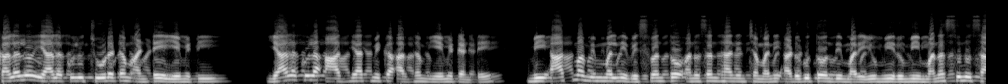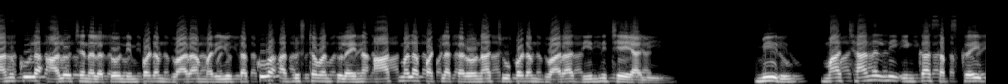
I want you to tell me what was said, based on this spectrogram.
కలలో యాలకులు చూడటం అంటే ఏమిటి? యాలకుల ఆధ్యాత్మిక అర్థం ఏమిటంటే మీ ఆత్మ మిమ్మల్ని విశ్వంతో అనుసంధానించమని అడుగుతోంది మరియు మీరు మీ మనస్సును సానుకూల ఆలోచనలతో నింపడం ద్వారా మరియు తక్కువ అదృష్టవంతులైన ఆత్మల పట్ల కరోనా చూపడం ద్వారా దీన్ని చేయాలి. మీరు మా ఛానల్ని ఇంకా సబ్స్క్రైబ్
